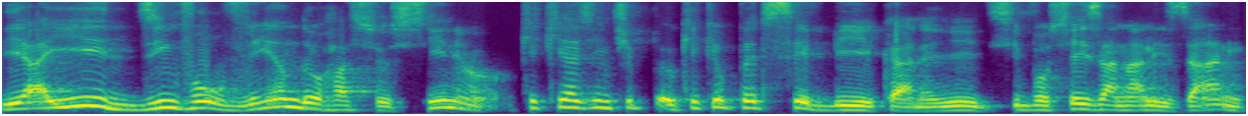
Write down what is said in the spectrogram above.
E aí, desenvolvendo o raciocínio, o que, que a gente, o que, que eu percebi, cara, e se vocês analisarem,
